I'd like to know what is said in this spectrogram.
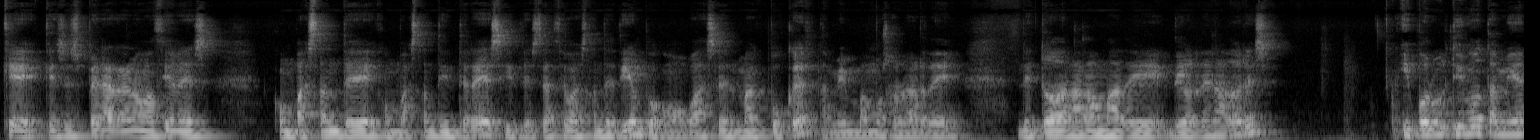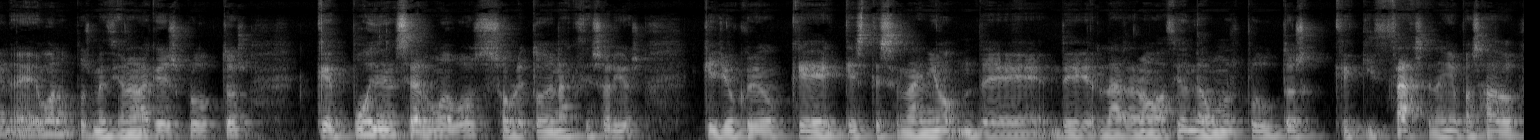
que, que se esperan renovaciones con bastante, con bastante interés y desde hace bastante tiempo, como va a ser el MacBook. También vamos a hablar de, de toda la gama de, de ordenadores. Y por último, también, eh, bueno, pues mencionar aquellos productos que pueden ser nuevos, sobre todo en accesorios, que yo creo que, que este es el año de, de, la renovación de algunos productos que quizás el año pasado,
